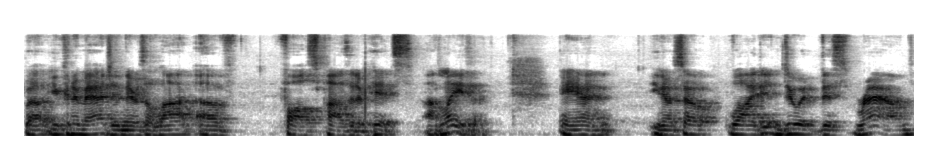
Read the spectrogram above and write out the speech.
Well, you can imagine there's a lot of false positive hits on laser. And, you know, so while I didn't do it this round,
